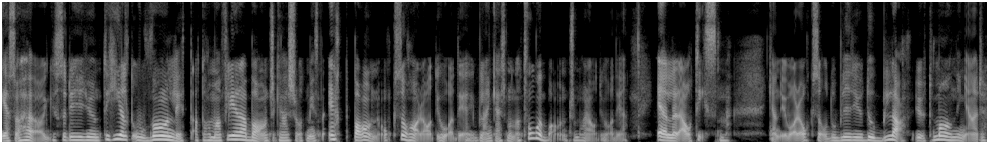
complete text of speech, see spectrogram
är så hög så det är ju inte helt ovanligt att har man flera barn så kanske åtminstone ett barn också har ADHD. Ibland kanske man har två barn som har ADHD. Eller autism kan det ju vara också och då blir det ju dubbla utmaningar.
